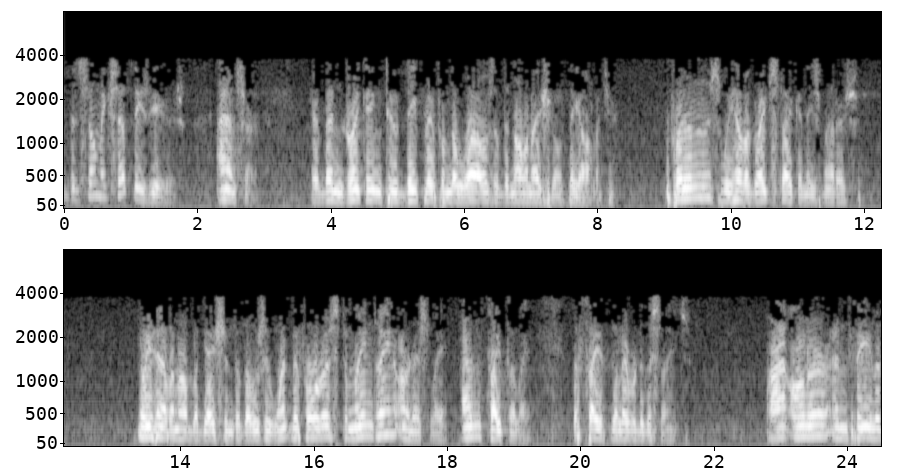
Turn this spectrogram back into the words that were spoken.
it that some accept these views? Answer. They've been drinking too deeply from the wells of denominational theology. Friends, we have a great stake in these matters. We have an obligation to those who went before us to maintain earnestly and faithfully the faith delivered to the saints. I honor and feel a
